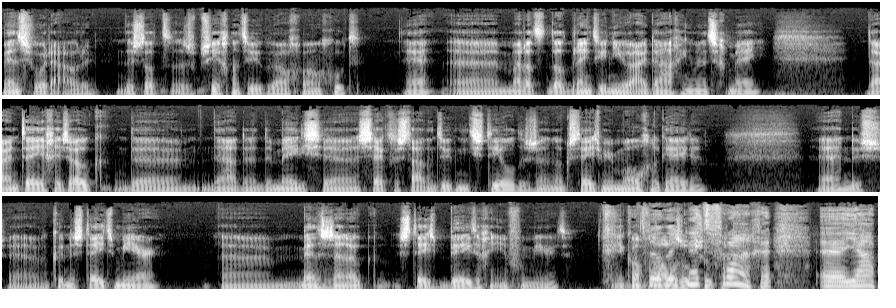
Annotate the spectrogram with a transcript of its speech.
Mensen worden ouder. Dus dat is op zich natuurlijk wel gewoon goed. Hè? Eh, maar dat, dat brengt weer nieuwe uitdagingen met zich mee. Daarentegen is ook de, ja, de, de medische sector staat natuurlijk niet stil. Dus er zijn ook steeds meer mogelijkheden. Hè? Dus eh, we kunnen steeds meer. Eh, mensen zijn ook steeds beter geïnformeerd. Je kan Dat van alles ik net opzoeken. vragen. Eh, ja,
